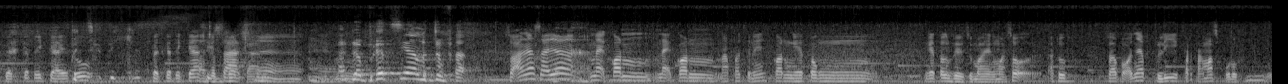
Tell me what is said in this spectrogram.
batch ketiga itu batch ketiga Ada sisa batch-nya, kan ya, ya. Ada batch-nya lo coba. soalnya saya nek kon nek kon apa jenis kon ngitung ngitung dari jumlah yang masuk aduh saya pokoknya beli pertama 10 dulu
